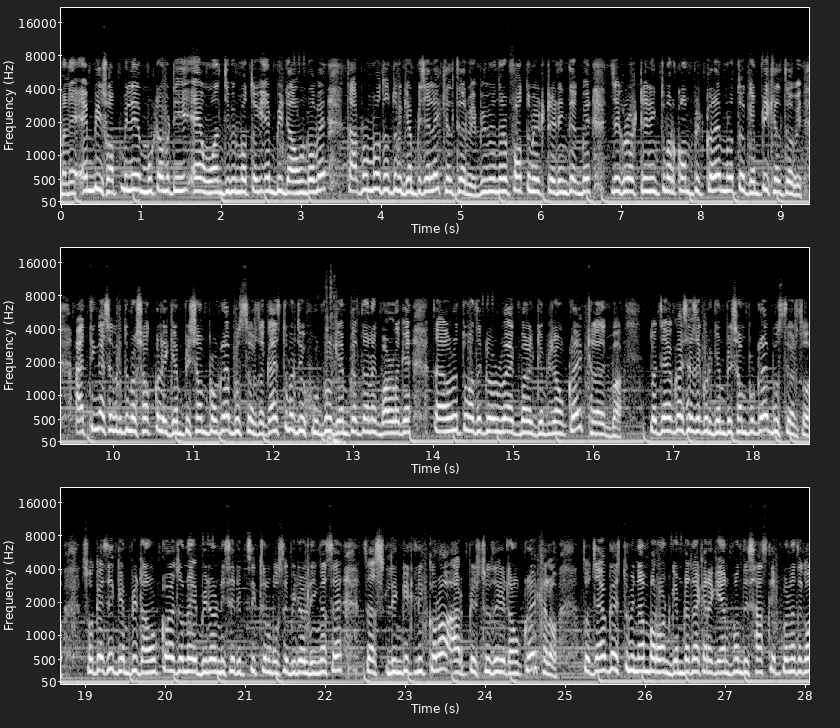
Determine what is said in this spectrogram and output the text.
মানে এমবি সব মিলিয়ে মোটামুটি ওয়ান জিবির মতো এমবি ডাউনলোড হবে। তারপর মূলত তুমি গেমটি চাইলে খেলতে পারবে। বিভিন্ন ধরনের প্রথমে ট্রেনিং থাকবে, যেগুলো ট্রেনিং তোমার কমপ্লিট করে মূলত গেমটি খেলতে হবে। আই থিঙ্ক আশা করি তোমরা সকলে গেমটি সম্পর্কে বুঝতে পারছ। গাইজ তোমার যদি ফুটবল গেম খেলতে অনেক ভালো লাগে, তাহলে তোমাদেরকে বলব একবার গেমটি ডাউনলোড করে খেলা দেখবা। তো যাই হোক আশা করি গেমটি সম্পর্কে বুঝতে পারছ। সো গাইজ এই গেমটি ডাউনলোড করার জন্য এই ভিডিওর নিচে ডিসক্রিপশন বক্সে ভিডিও লিঙ্ক আছে জাস্ট লিঙ্কে ক্লিক করো আর প্লে স্টোর থেকে ডাউনলোড করে খেলো। তো যাই হোক তুমি নাম্বার ওয়ান গেমটা দেখার আগে ফোন দিয়ে সাবস্ক্রাইব করে দেখো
